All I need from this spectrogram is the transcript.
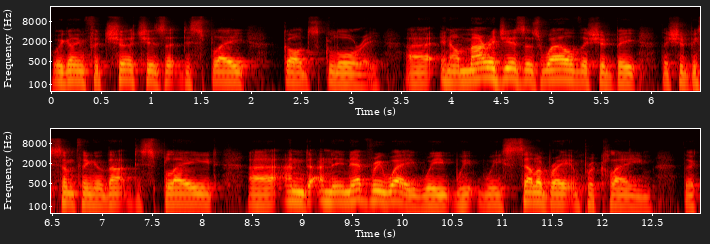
we're going for churches that display God's glory. Uh, in our marriages as well, there should be there should be something of that displayed, uh, and and in every way we, we we celebrate and proclaim the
